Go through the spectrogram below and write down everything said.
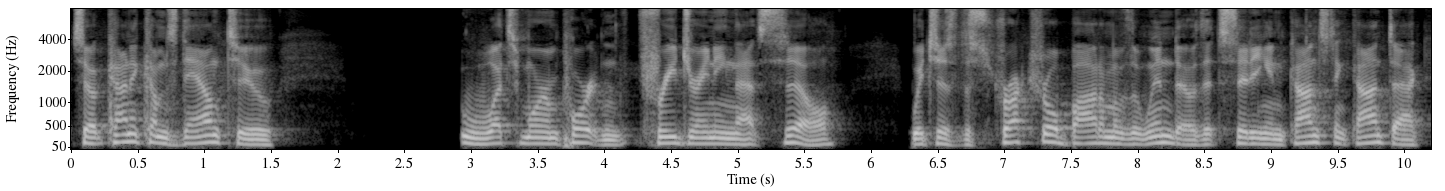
So it kind of comes down to what's more important free draining that sill, which is the structural bottom of the window that's sitting in constant contact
